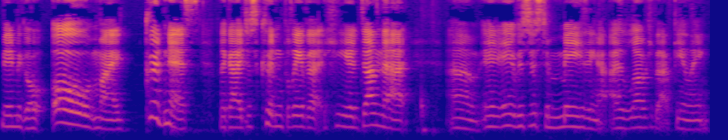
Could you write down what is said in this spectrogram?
made me go, "Oh my goodness!" Like I just couldn't believe that he had done that, um, and it was just amazing. I loved that feeling.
